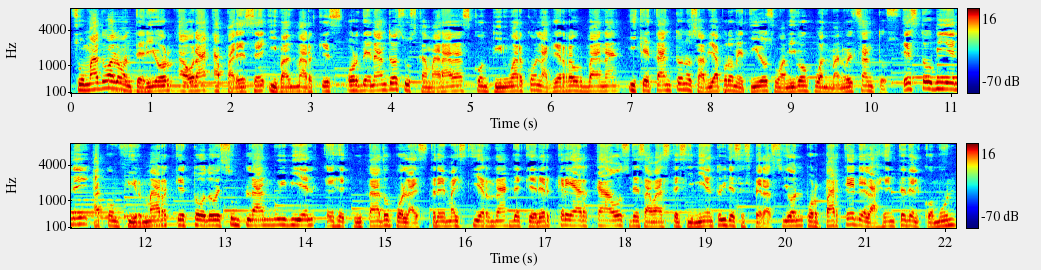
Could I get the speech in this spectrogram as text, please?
Sumado a lo anterior, ahora aparece Iván Márquez ordenando a sus camaradas continuar con la guerra urbana y que tanto nos había prometido su amigo Juan Manuel Santos. Esto viene a confirmar que todo es un plan muy bien ejecutado por la extrema izquierda de querer crear caos, desabastecimiento y desesperación por parte de la gente del común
